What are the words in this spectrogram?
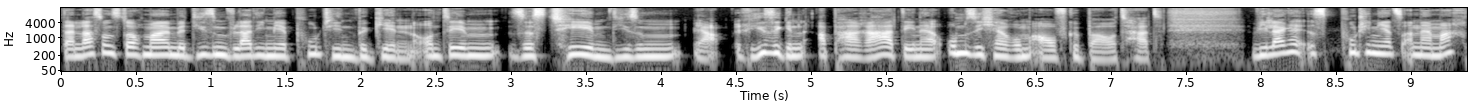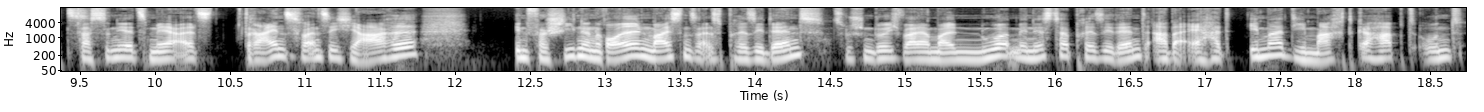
Dann lass uns doch mal mit diesem Wladimir Putin beginnen und dem System, diesem ja, riesigen Apparat, den er um sich herum aufgebaut hat. Wie lange ist Putin jetzt an der Macht? Das sind jetzt mehr als 23 Jahre in verschiedenen Rollen, meistens als Präsident. Zwischendurch war er mal nur Ministerpräsident, aber er hat immer die Macht gehabt und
